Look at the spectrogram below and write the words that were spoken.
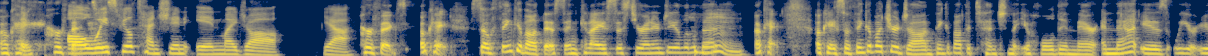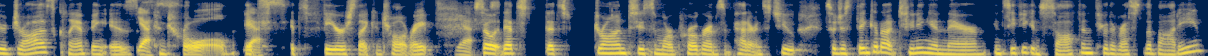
Okay perfect. always feel tension in my jaw yeah. Perfect. Okay. So think about this. And can I assist your energy a little mm-hmm. bit? Okay. Okay. So think about your jaw and think about the tension that you hold in there. And that is your, your jaw's clamping is yes. control. It's yes. it's fierce like control, right? Yeah. So that's that's drawn to some more programs and patterns too. So just think about tuning in there and see if you can soften through the rest of the body.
